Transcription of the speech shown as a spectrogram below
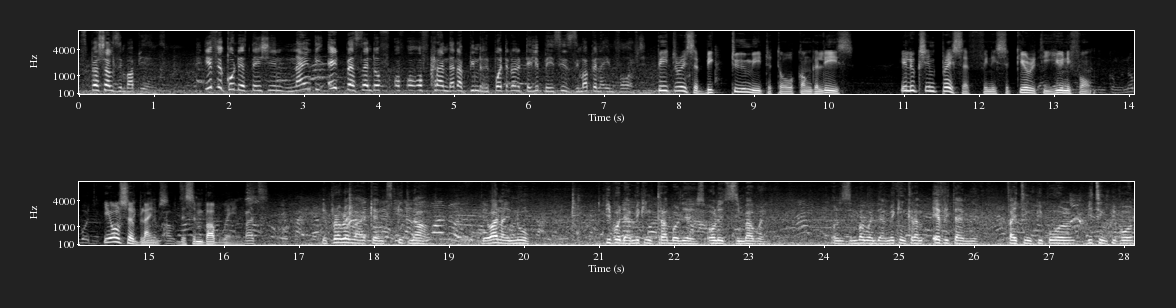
Special Zimbabweans. If you go to the station, 98% of, of, of crime that have been reported on a daily basis, Zimbabwean are involved. Peter is a big two meter tall Congolese. He looks impressive in his security uniform. He also blames the Zimbabweans. But the problem I can speak now, the one I know, the people that are making trouble here is always Zimbabwe. All Zimbabwe, they are making crime every time here, fighting people, beating people,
